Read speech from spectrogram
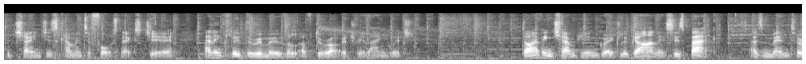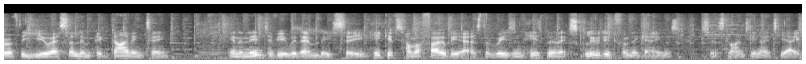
The changes come into force next year and include the removal of derogatory language. Diving champion Greg Louganis is back as mentor of the US Olympic diving team. In an interview with NBC, he gives homophobia as the reason he's been excluded from the Games since 1988.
